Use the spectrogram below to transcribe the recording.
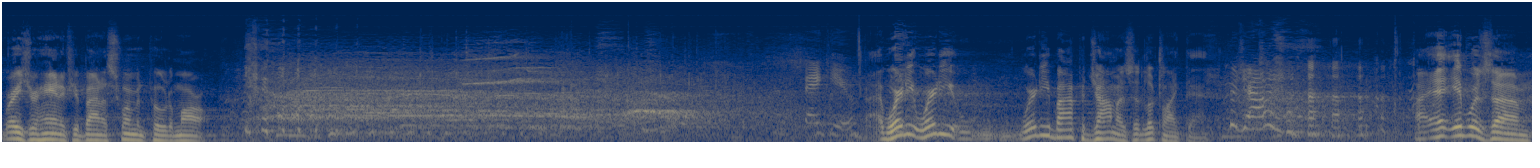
raise your hand if you're buying a swimming pool tomorrow. Thank you. Uh, Where do you, where do you, where do you buy pajamas that look like that? Pajamas. I, it was. Um,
